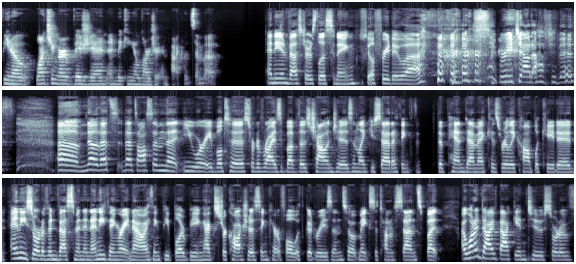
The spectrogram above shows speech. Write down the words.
you know, launching our vision and making a larger impact with Symba any investors listening, feel free to uh, reach out after this. Um, no, that's that's awesome that you were able to sort of rise above those challenges. And like you said, I think the pandemic has really complicated any sort of investment in anything right now. I think people are being extra cautious and careful with good reason. So it makes a ton of sense. But I want to dive back into sort of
